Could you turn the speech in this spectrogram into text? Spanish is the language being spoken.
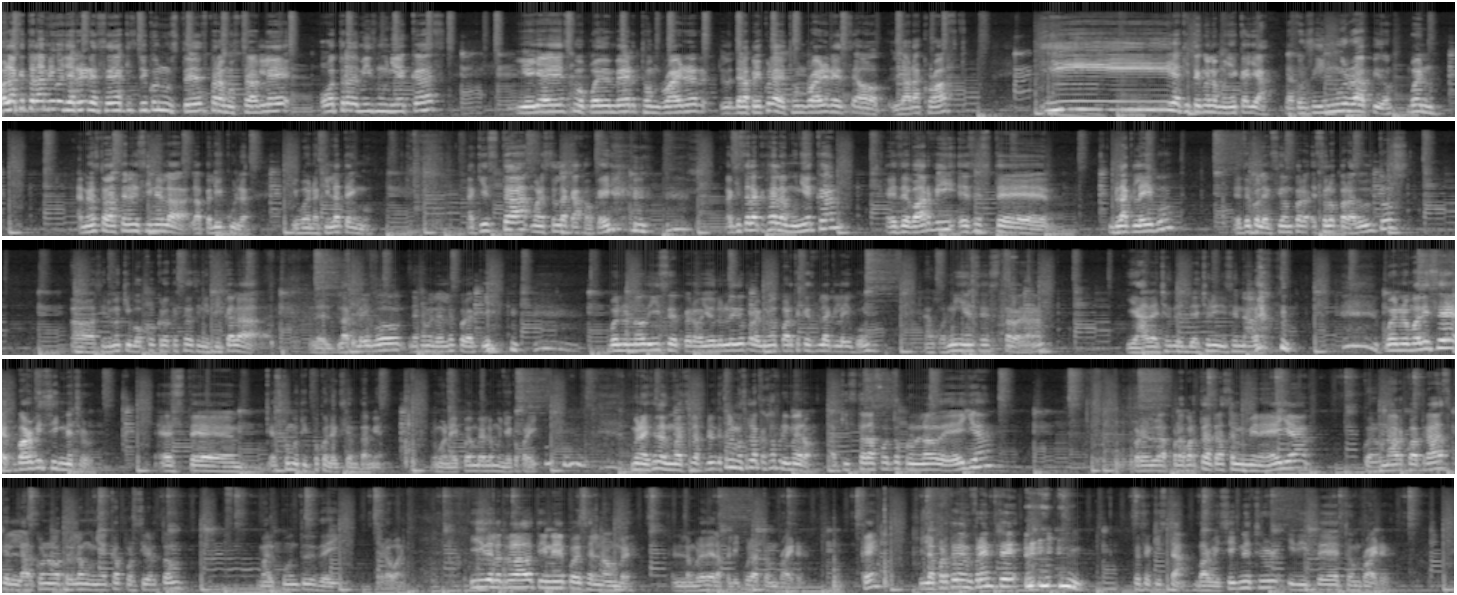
Hola, ¿qué tal amigos? Ya regresé, aquí estoy con ustedes para mostrarle otra de mis muñecas. Y ella es, como pueden ver, Tomb Raider. De la película de Tomb Raider es uh, Lara Croft. Y aquí tengo la muñeca ya. La conseguí muy rápido. Bueno, al menos todavía está en el cine la, la película. Y bueno, aquí la tengo. Aquí está, bueno, esta es la caja, ¿ok? aquí está la caja de la muñeca. Es de Barbie, es este Black Label. Es de colección, para, es solo para adultos. Ah, si no me equivoco, creo que eso significa la, el Black Label. Déjame leerles por aquí. bueno, no dice, pero yo lo he leído por alguna parte que es Black Label. A lo mejor ni es esta, ¿verdad? Ya, de hecho, de, hecho ni dice nada. bueno, nomás dice Barbie Signature. Este es como tipo colección también. Bueno, ahí pueden ver la muñeca por ahí. Bueno, ahí se las muestro. Déjenme mostrar la caja primero. Aquí está la foto por un lado de ella. Por la, por la parte de atrás también viene ella con un arco atrás, que el arco no lo trae la muñeca, por cierto. Mal punto desde ahí, pero bueno. Y del otro lado tiene pues el nombre, el nombre de la película Tomb Raider. ¿Ok? Y la parte de enfrente, pues aquí está, Barbie Signature y dice Tomb Raider.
